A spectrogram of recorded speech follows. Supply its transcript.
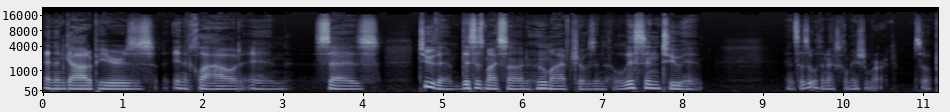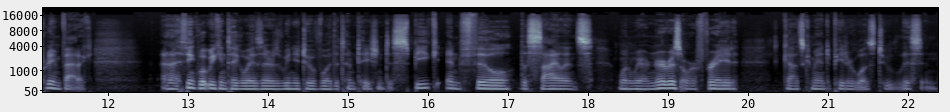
And then God appears in a cloud and says to them, "This is my son whom I have chosen. Listen to him." And says it with an exclamation mark. So pretty emphatic. And I think what we can take away is there is we need to avoid the temptation to speak and fill the silence when we are nervous or afraid. God's command to Peter was to listen.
